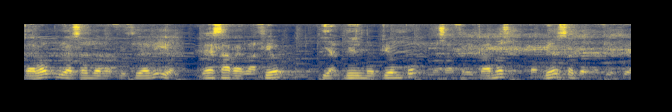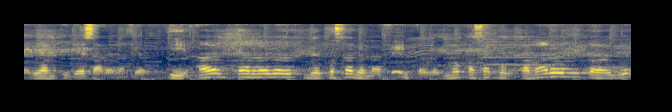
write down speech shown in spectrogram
Colombia se beneficiaría de esa relación y al mismo tiempo los africanos también se beneficiarían de esa relación. Y han hablado de Costa de Marfil, pero lo mismo pasa con Camarón, con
